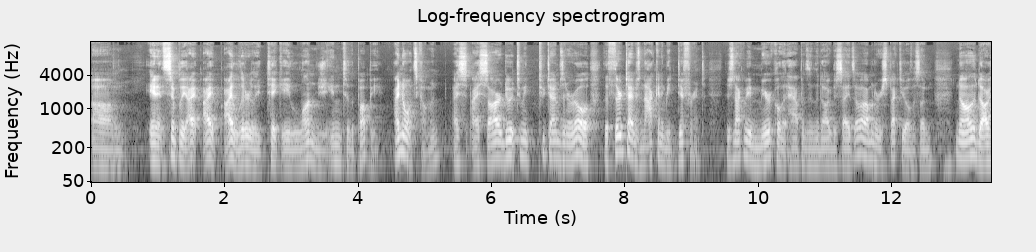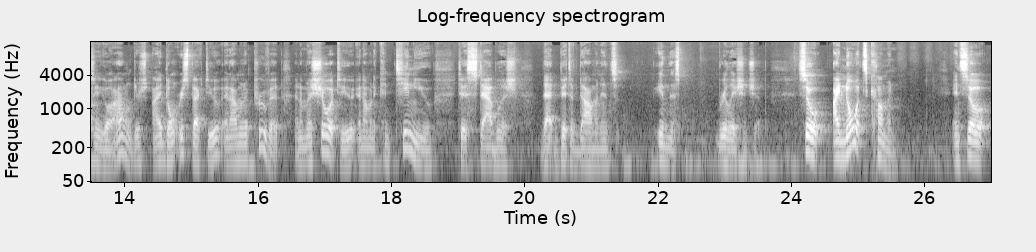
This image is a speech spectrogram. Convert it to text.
Um, and it's simply I, I i literally take a lunge into the puppy. I know what's coming. I, I saw her do it to me two times in a row. The third time's not going to be different. There's not going to be a miracle that happens and the dog decides oh i'm going to respect you all of a sudden. No the dog's going to go i don't i don't respect you and i'm going to prove it and i'm going to show it to you and i'm going to continue to establish that bit of dominance in this relationship so i know what's coming and so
